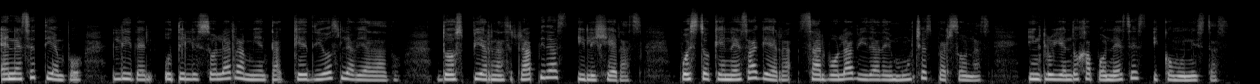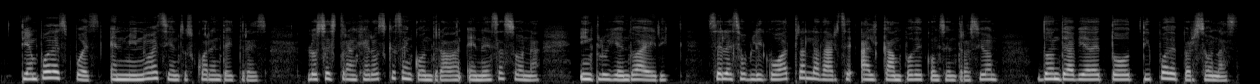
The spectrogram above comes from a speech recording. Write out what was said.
En ese tiempo, Liddell utilizó la herramienta que Dios le había dado, dos piernas rápidas y ligeras, puesto que en esa guerra salvó la vida de muchas personas, incluyendo japoneses y comunistas. Tiempo después, en 1943, los extranjeros que se encontraban en esa zona, incluyendo a Eric, se les obligó a trasladarse al campo de concentración, donde había de todo tipo de personas.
